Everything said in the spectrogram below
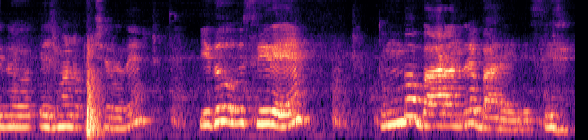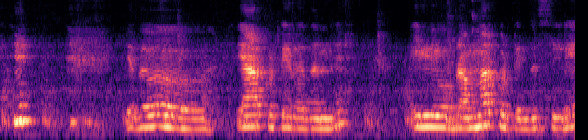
ಇದು ಯಜಮಾನ್ರು ಕೊಡಿಸಿರೋದೆ ಇದು ಸೀರೆ ತುಂಬ ಭಾರ ಅಂದರೆ ಭಾರ ಇದೆ ಸೀರೆ. ಇದು ಯಾರು ಕೊಟ್ಟಿರೋದಂದರೆ ಇಲ್ಲಿ ಒಬ್ರು ಅಮ್ಮರು ಕೊಟ್ಟಿದ್ದು ಸೀರೆ.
